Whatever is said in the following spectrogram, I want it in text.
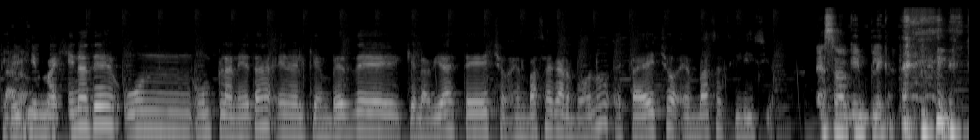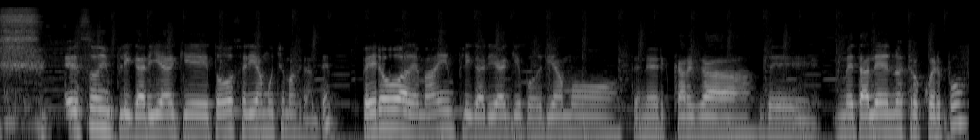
Claro. Imagínate un, un planeta en el que en vez de que la vida esté hecho en base a carbono, está hecho en base a silicio. ¿Eso qué implica? Eso implicaría que todo sería mucho más grande, pero además implicaría que podríamos tener carga de metales en nuestros cuerpos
